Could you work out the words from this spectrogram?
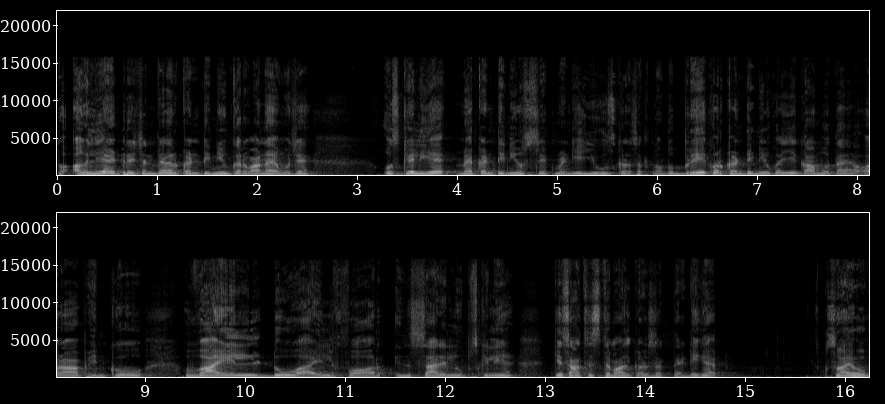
तो अगली आइट्रेशन पे अगर कंटिन्यू करवाना है मुझे, उसके लिए मैं कंटिन्यू स्टेटमेंट ये यूज़ कर सकता हूँ। तो ब्रेक और कंटिन्यू का ये काम होता है, और आप इनको वाइल डू वाइल फॉर इन सारे लूप्स के लिए के साथ इस्तेमाल कर सकते हैं, ठीक है? सो आई होप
